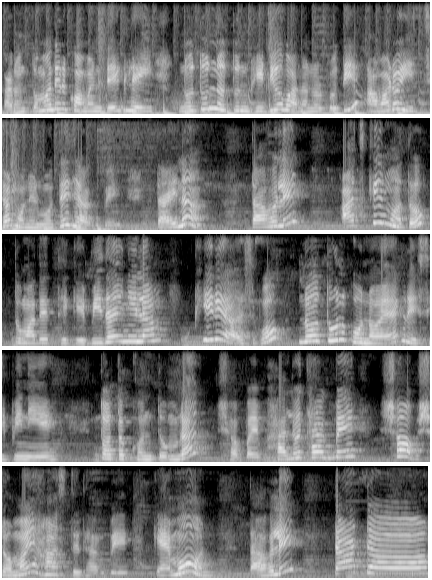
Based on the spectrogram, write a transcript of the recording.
কারণ তোমাদের কমেন্ট দেখলেই নতুন নতুন ভিডিও বানানোর প্রতি আমারও ইচ্ছা মনের মধ্যে জাগবে। তাই না? তাহলে আজকের মতো তোমাদের থেকে বিদায় নিলাম। ফিরে আসব নতুন কোনো এক রেসিপি নিয়ে। ততক্ষণ তোমরা সবাই ভালো থাকবে, সব সময় হাসতে থাকবে। কেমন? তাহলে টাটা!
